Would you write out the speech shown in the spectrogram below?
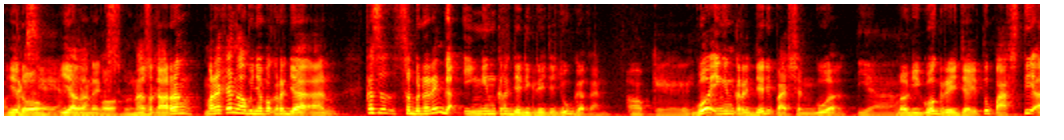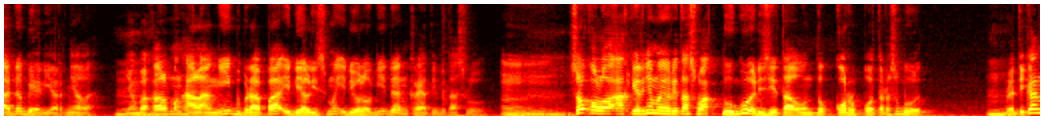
Iya konteksnya dong, ya. iya kan kok. Nah sekarang mereka nggak punya pekerjaan, kan se- sebenarnya nggak ingin kerja di gereja juga kan. Oke. Gue ingin kerja di passion gue. Iya. Bagi gue gereja itu pasti ada barriernya lah, yang Hmm. bakal menghalangi beberapa idealisme, ideologi dan kreativitas lo. Hmm. So kalau akhirnya mayoritas waktu gue disita untuk korpo tersebut, Hmm. berarti kan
